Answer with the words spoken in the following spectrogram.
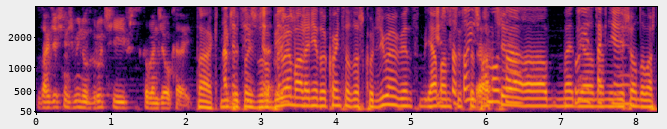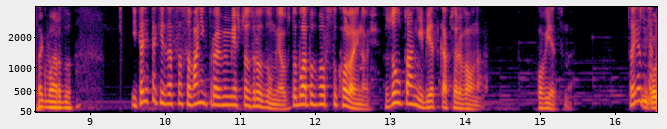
za 10 minut wróci i wszystko będzie ok. Tak, niby znaczy, coś zrobiłem, ale nie do końca zaszkodziłem, więc ja mam co, czyste można... a media na takie... mnie nie siądą aż tak bardzo. I to jest takie zastosowanie, które bym jeszcze zrozumiał, że to była po prostu kolejność. Żółta, niebieska, czerwona. Powiedzmy. To ja bym taką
